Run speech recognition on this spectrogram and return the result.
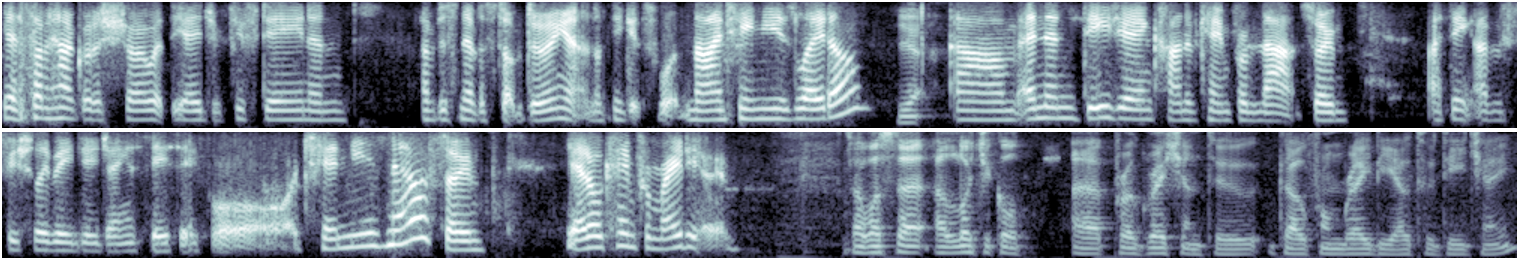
yeah, somehow got a show at the age of 15, and I've just never stopped doing it. And I think it's what 19 years later. Yeah. Um, and then DJing kind of came from that. So I think I've officially been DJing a CC for 10 years now. So yeah, it all came from radio. So was there a logical uh, progression to go from radio to DJing?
